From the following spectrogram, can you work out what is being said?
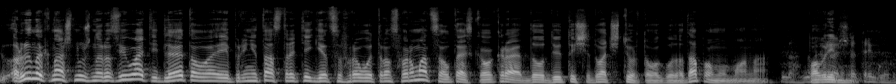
рынок наш нужно развивать, и для этого и принята стратегия цифровой трансформации Алтайского края до 2024 года, да, по-моему, она? Да, на по ближайшие времени. три года.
